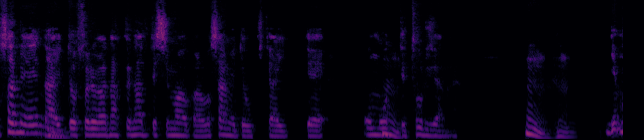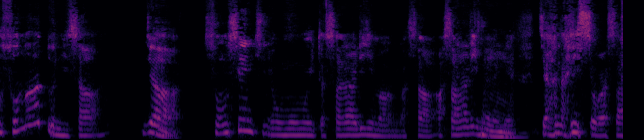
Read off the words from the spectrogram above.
収めないとそれがなくなってしまうから収めておきたいって思って取るじゃない。うん。うん。でもその後にさ、じゃあ、その戦地に赴いたサラリーマンがさ、あ、サラリーマンよね、ジャーナリストがさ、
